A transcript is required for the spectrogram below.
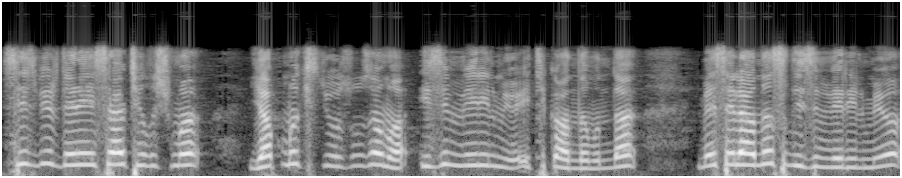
Siz bir deneysel çalışma yapmak istiyorsunuz ama izin verilmiyor etik anlamında. Mesela nasıl izin verilmiyor?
